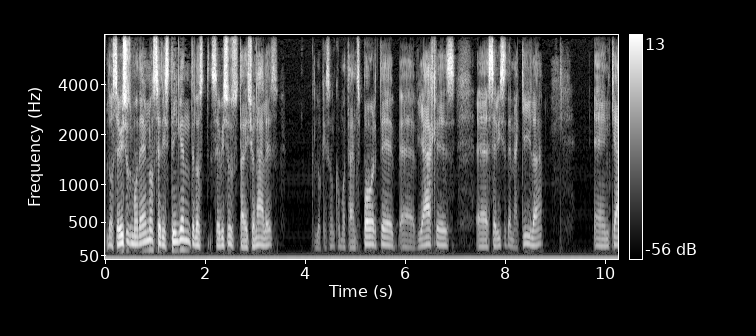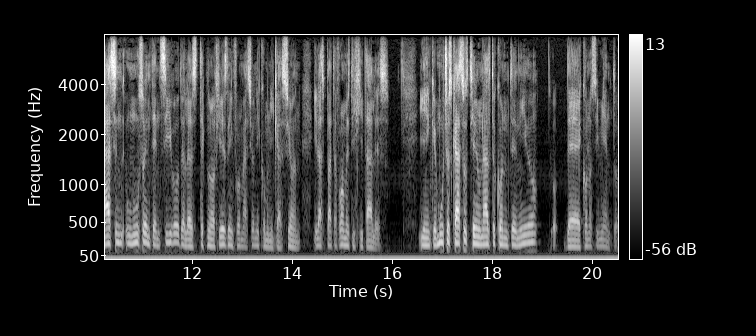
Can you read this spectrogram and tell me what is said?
Los servicios modernos se distinguen de los servicios tradicionales, lo que son como transporte, eh, viajes, servicios de maquila, en que hacen un uso intensivo de las tecnologías de información y comunicación y las plataformas digitales, y en que en muchos casos tienen un alto contenido de conocimiento.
